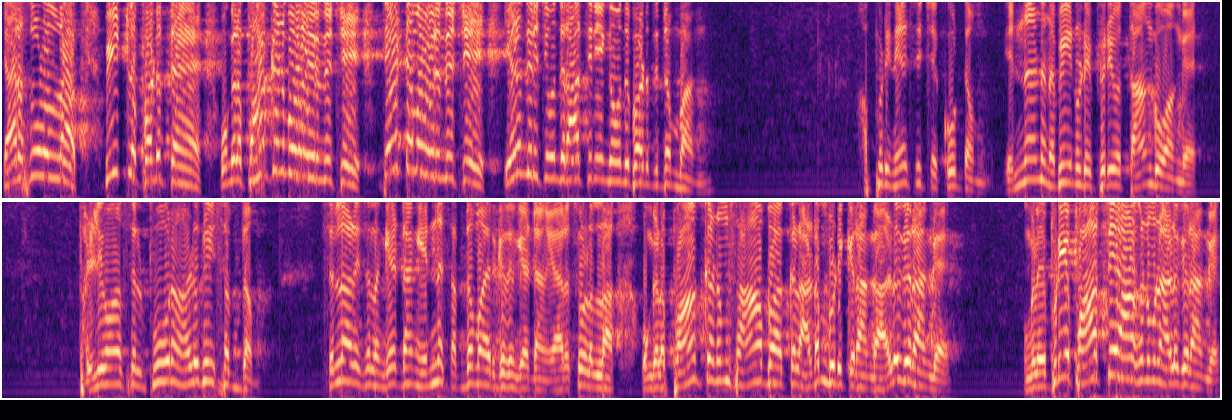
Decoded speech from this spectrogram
யார் ரசூலுல்லா வீட்டுல படுத்தேன். உங்களை பார்க்கணும் போல இருந்துச்சு. தேட்டமா இருந்துச்சு. எழுந்திருச்சு வந்து ராத்திரி இங்க வந்து படுத்துட்டோம்பாங்க. அப்படி நேசிச்ச கூட்டம் என்னன்னு நபியினுடைய பிரிவை தாங்குவாங்க. பள்ளிவாசல் பூரா அழுகை சப்தம். செல்லாலை செல்லம் கேட்டாங்க என்ன சப்தமா இருக்குதுன்னு கேட்டாங்க. யார சூழல்லா உங்களை பார்க்கணும் சாபாக்கள் அடம் பிடிக்கிறாங்க அழுகுறாங்க. உங்களை எப்படியே பார்த்தே ஆகணும்னு அழுகுறாங்க.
